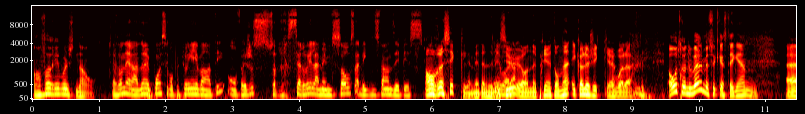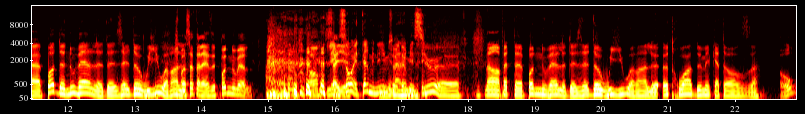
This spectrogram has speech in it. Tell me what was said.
on va révolutionner. Non. De toute façon, on est rendu à un point, c'est qu'on peut plus rien inventer, on fait juste se servir la même sauce avec différentes épices. On recycle, mesdames et, Et messieurs. voilà. On a pris un tournant écologique. voilà. Autre nouvelle, Monsieur Castegan? Euh, pas de nouvelles de Zelda Wii U avant Je le... pensais que t'allais dire pas de nouvelles. Bon, L'émission est terminée, L'émission mesdames et terminée. messieurs. euh, Non, en fait, euh, pas de nouvelles de Zelda Wii U avant le E E3 2014. Oh,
